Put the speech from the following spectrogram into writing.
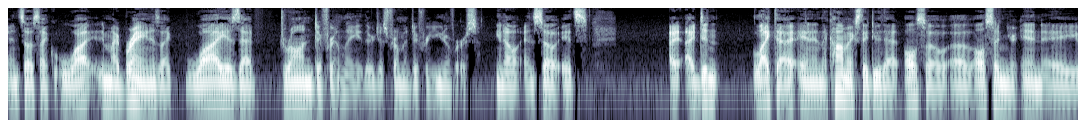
and so it's like why in my brain is like why is that drawn differently? They're just from a different universe, you know, and so it's I, I didn't like that, and in the comics they do that also. Uh, all of a sudden you're in a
